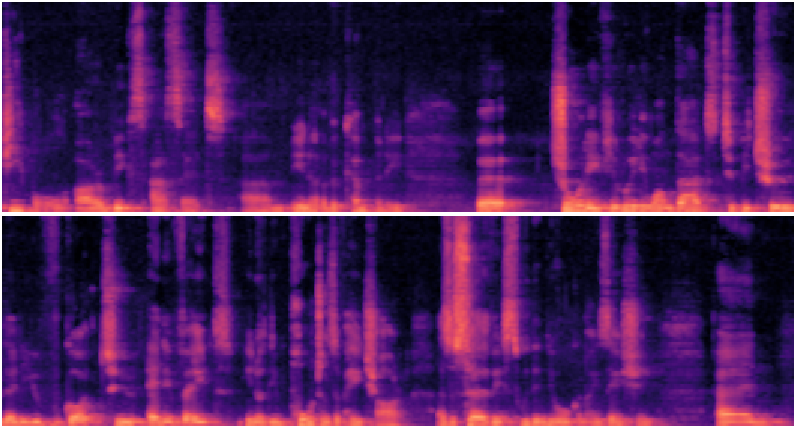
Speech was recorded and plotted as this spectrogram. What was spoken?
people are a biggest asset um, you know of a company, but truly, if you really want that to be true, then you've got to elevate you know the importance of HR as a service within the organization, and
